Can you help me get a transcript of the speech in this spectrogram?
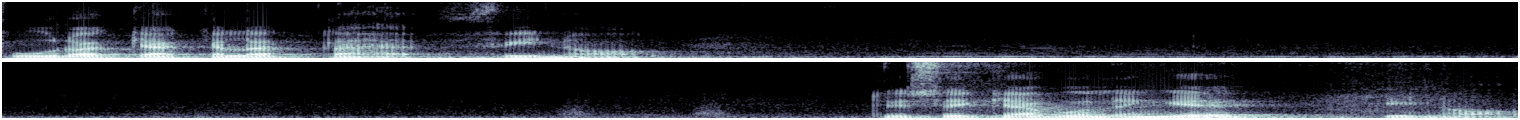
पूरा क्या कहलाता है? फिनॉल तो इसे क्या बोलेंगे? फिनॉल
